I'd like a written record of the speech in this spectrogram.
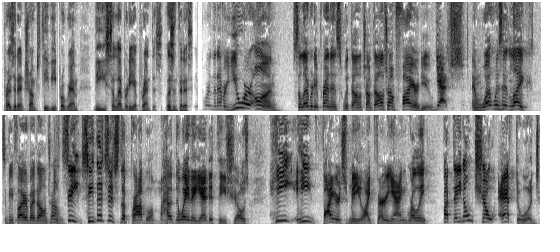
President Trump's TV program, The Celebrity Apprentice. Listen to this. Important than ever. You were on Celebrity Apprentice with Donald Trump. Donald Trump fired you. Yes. And what was it like to be fired by Donald Trump? See, see, this is the problem. the way they edit these shows he he fires me like very angrily, but they don't show afterwards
